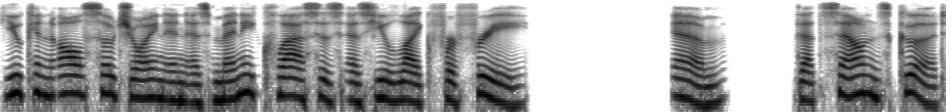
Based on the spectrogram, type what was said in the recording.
You can also join in as many classes as you like for free. M. That sounds good.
